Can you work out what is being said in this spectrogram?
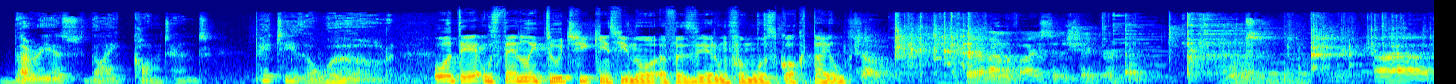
buryest thy content. Pity the world. Ou até o Stanley Tucci que ensinou a fazer um famoso cocktail. So, a fair amount of ice in a shaker. Whoops. Uh,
